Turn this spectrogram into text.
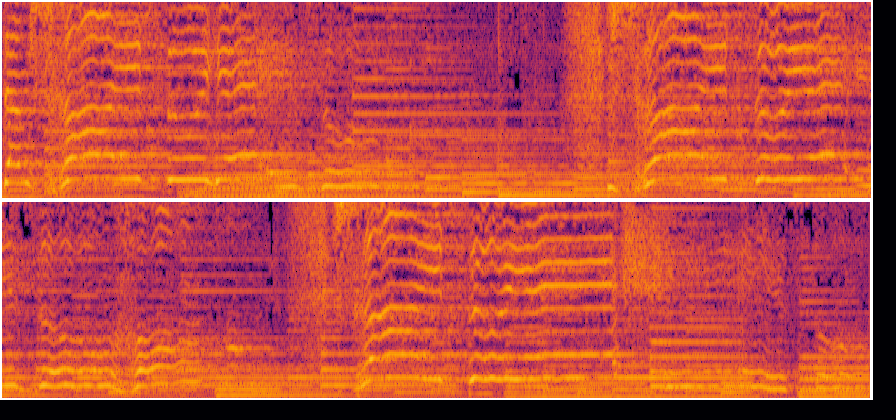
Dann schrei zu Jesus, schrei zu Jesus, schrei zu Jesus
